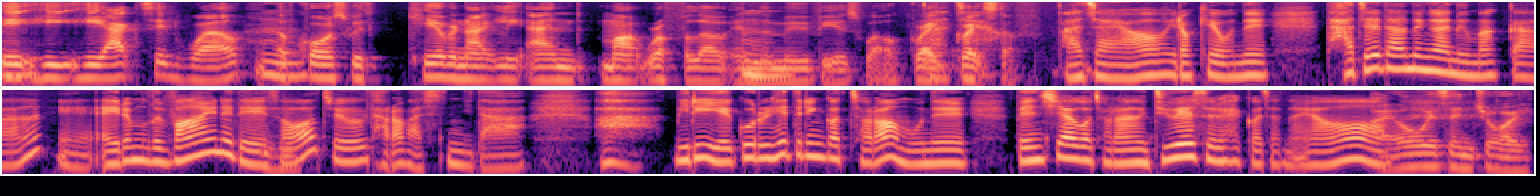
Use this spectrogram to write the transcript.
He, he he acted well, of course, with Keira Knightley and Mark Ruffalo in the movie as well. Great, great stuff. 맞아요. 이렇게 오늘 다재다능한 음악가 예, 에이름 레바인에 대해서 쭉 다뤄봤습니다. 아, 미리 예고를 해드린 것처럼 오늘 벤 씨하고 저랑 듀엣을 할 거잖아요. I always enjoy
